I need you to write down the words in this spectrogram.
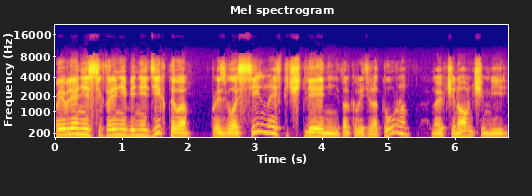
Появление стихотворения Бенедиктова произвело сильное впечатление не только в литературном, но и в чиновничьем мире.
